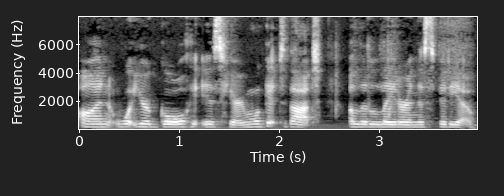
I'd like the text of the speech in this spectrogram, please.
on what your goal is here. And we'll get to that a little later in this video.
